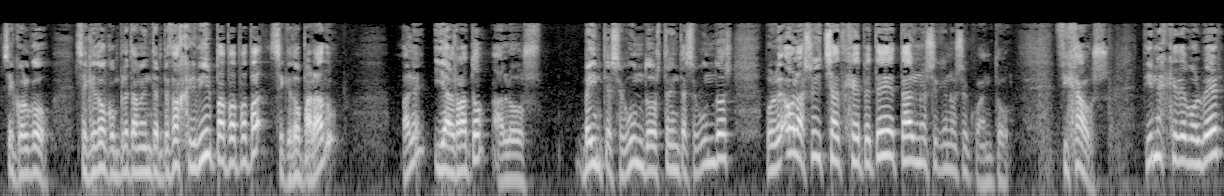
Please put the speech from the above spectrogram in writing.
se colgó, se quedó completamente, empezó a escribir, pa, pa, pa, pa, se quedó parado, ¿vale? Y al rato, a los 20 segundos, 30 segundos, vuelve, hola, soy ChatGPT, tal, no sé qué, no sé cuánto. Fijaos, tienes que devolver,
